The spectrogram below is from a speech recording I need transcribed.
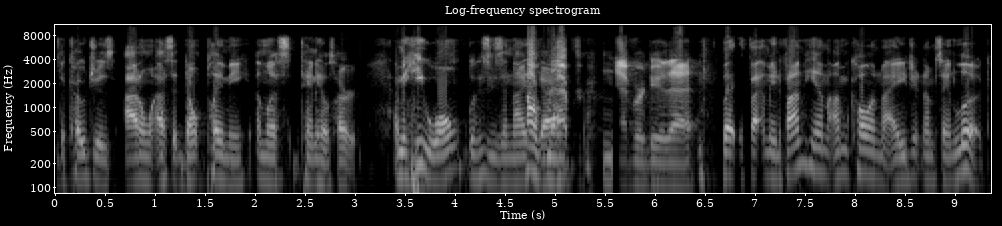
the coaches I don't. I said don't play me unless Tannehill's hurt. I mean, he won't because he's a nice I'll guy. Never, never do that. But if I, I mean, if I'm him, I'm calling my agent and I'm saying, look,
